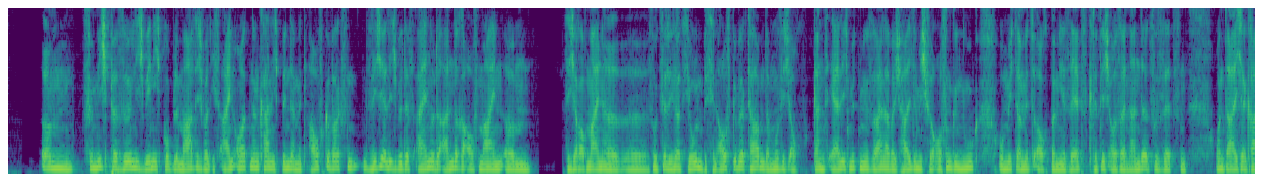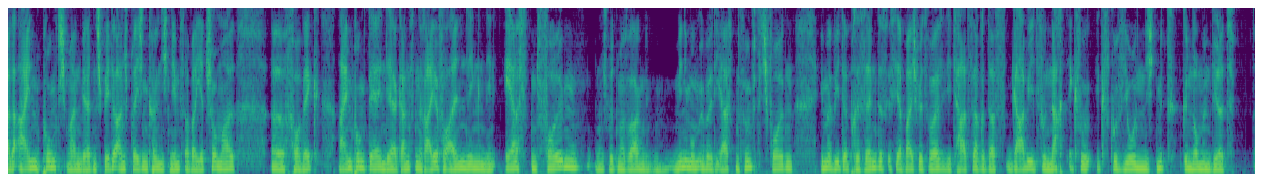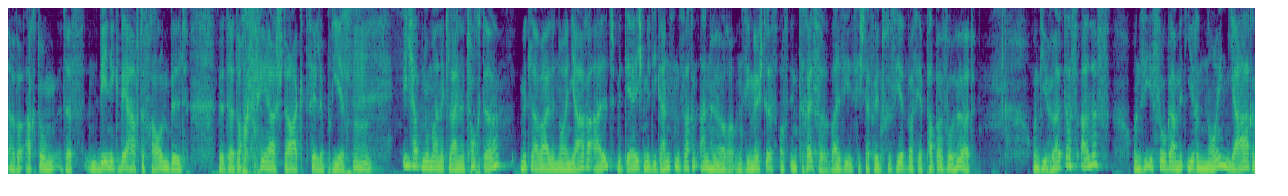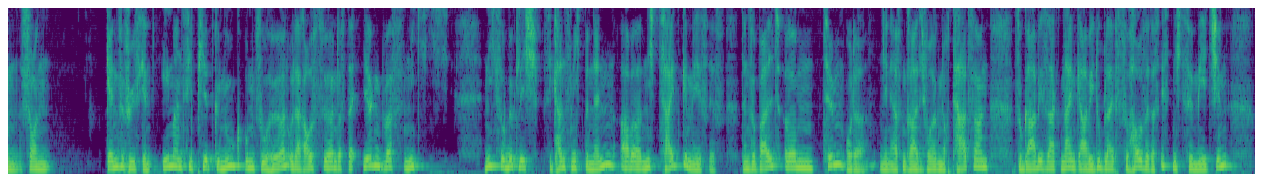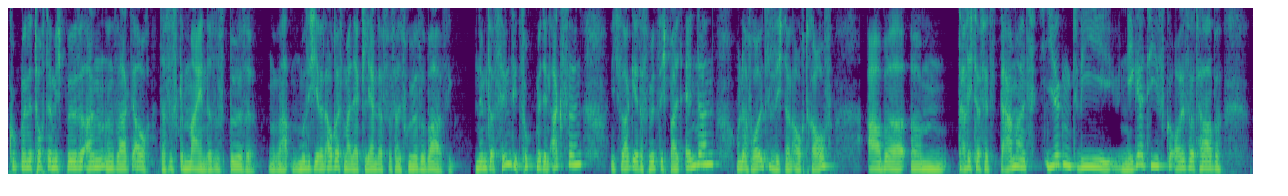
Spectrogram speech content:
Ähm, für mich persönlich wenig problematisch, weil ich es einordnen kann. Ich bin damit aufgewachsen. Sicherlich wird das ein oder andere auf mein ähm, sich auch auf meine äh, Sozialisation ein bisschen ausgewirkt haben. Da muss ich auch ganz ehrlich mit mir sein, aber ich halte mich für offen genug, um mich damit auch bei mir selbst kritisch auseinanderzusetzen. Und da ich ja gerade einen Punkt, ich meine, wir hätten es später ansprechen können, ich nehme es aber jetzt schon mal äh, vorweg, ein Punkt, der in der ganzen Reihe, vor allen Dingen in den ersten Folgen, ich würde mal sagen, Minimum über die ersten 50 Folgen, immer wieder präsent ist, ist ja beispielsweise die Tatsache, dass Gabi zu Nachtexkursionen nicht mitgenommen wird also Achtung, das wenig wehrhafte Frauenbild wird da doch sehr stark zelebriert. Mhm. Ich habe nun mal eine kleine Tochter, mittlerweile neun Jahre alt, mit der ich mir die ganzen Sachen anhöre. Und sie möchte es aus Interesse, weil sie sich dafür interessiert, was ihr Papa so hört. Und die hört das alles und sie ist sogar mit ihren neun Jahren schon Gänsefüßchen emanzipiert genug, um zu hören oder rauszuhören, dass da irgendwas nicht nicht so wirklich, sie kann es nicht benennen, aber nicht zeitgemäß ist. Denn sobald ähm, Tim oder in den ersten 30 Folgen noch Tarzan zu Gabi sagt, nein, Gabi, du bleibst zu Hause, das ist nichts für Mädchen, guckt meine Tochter mich böse an und sagt auch, das ist gemein, das ist böse. Und muss ich ihr dann auch erstmal erklären, dass das halt früher so war. Sie nimmt das hin, sie zuckt mit den Achseln. Ich sage ihr, das wird sich bald ändern und da freut sie sich dann auch drauf. Aber ähm, dass ich das jetzt damals irgendwie negativ geäußert habe,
